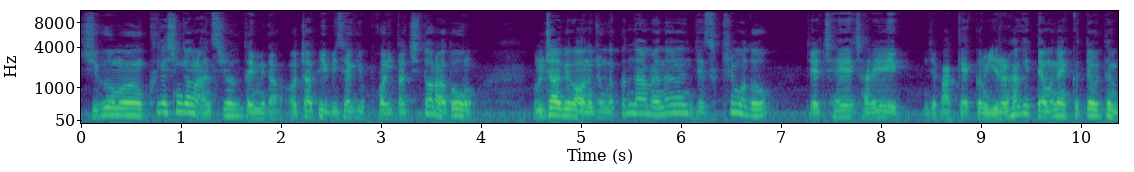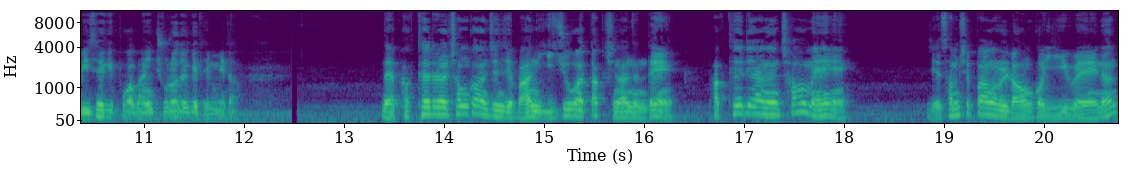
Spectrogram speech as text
지금은 크게 신경을 안 쓰셔도 됩니다. 어차피 미세기포가 있다 치더라도 물잡이가 어느 정도 끝나면은 이제 스키머도 이제 제 자리에 이제 맞게끔 일을 하기 때문에 그때부터 미세기포가 많이 줄어들게 됩니다. 네, 박테리아를 첨가한 지 이제 만 2주가 딱 지났는데 박테리아는 처음에 이제 30방울을 넣은 거 이외에는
